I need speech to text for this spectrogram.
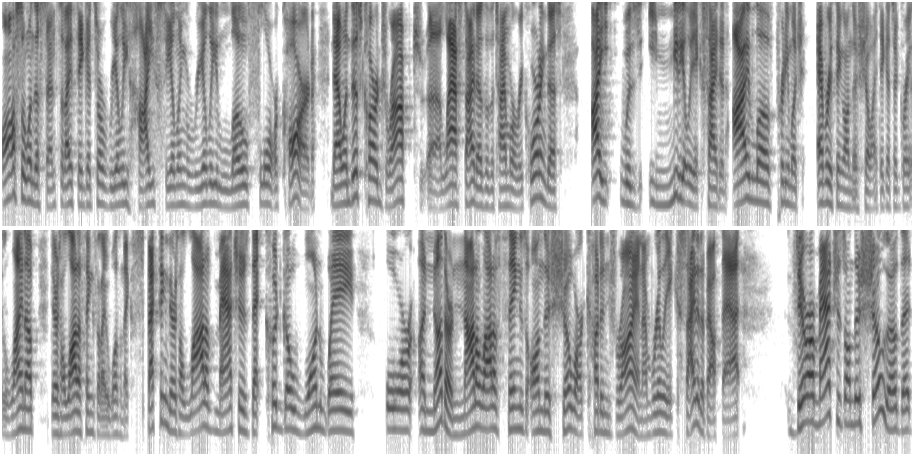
also in the sense that I think it's a really high ceiling, really low floor card. Now, when this card dropped uh, last night, as of the time we're recording this, I was immediately excited. I love pretty much everything on this show. I think it's a great lineup. There's a lot of things that I wasn't expecting. There's a lot of matches that could go one way or another. Not a lot of things on this show are cut and dry, and I'm really excited about that. There are matches on this show, though, that,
